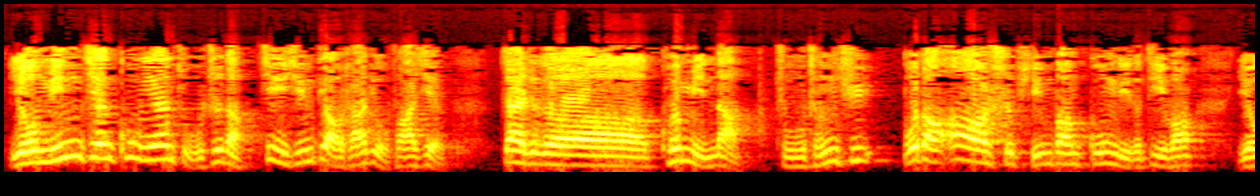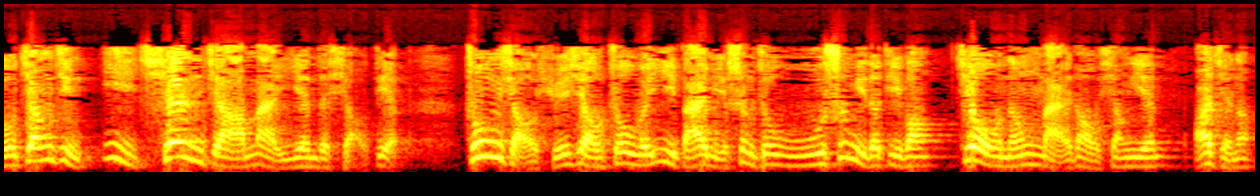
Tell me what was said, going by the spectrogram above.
有民间控烟组织呢进行调查，就发现。在这个昆明呐，主城区不到二十平方公里的地方，有将近一千家卖烟的小店。中小学校周围一百米甚至五十米的地方就能买到香烟，而且呢，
